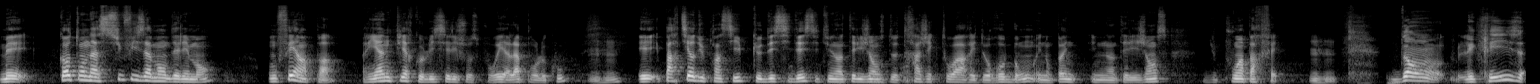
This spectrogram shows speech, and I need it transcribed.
Mais quand on a suffisamment d'éléments, on fait un pas Rien de pire que laisser les choses pourrir, là pour le coup. Mhm. Et partir du principe que décider, c'est une intelligence de trajectoire et de rebond, et non pas une, intelligence du point parfait. Mhm. Dans les crises,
